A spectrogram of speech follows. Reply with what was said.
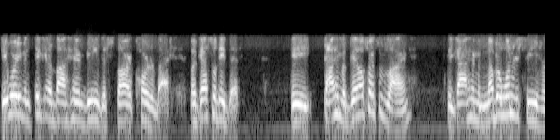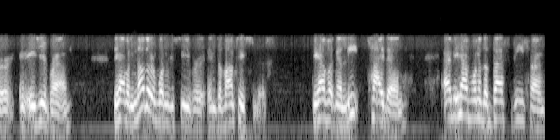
They weren't even thinking about him being the star quarterback. But guess what they did? They got him a good offensive line. They got him a number one receiver in AJ Brown. They have another one receiver in DeVonta Smith. They have an elite tight end, and they have one of the best defense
